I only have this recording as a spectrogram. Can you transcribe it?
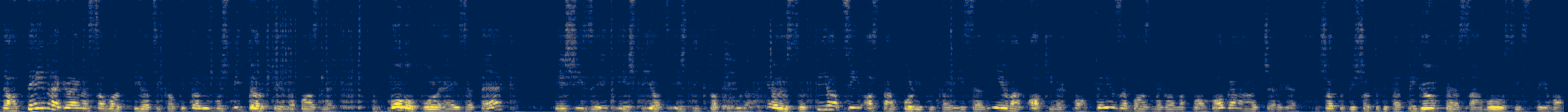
de ha tényleg lenne szabad piaci kapitalizmus, mi történne, bazd meg? Monopól helyzetek, és izék, és piac, és diktatúrák. Először piaci, aztán politikai, hiszen nyilván akinek van pénze, az meg annak van magáhadserege, stb. stb. Tehát még önfelszámoló szisztéma.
